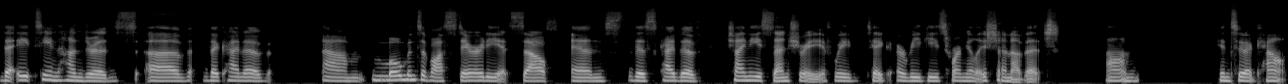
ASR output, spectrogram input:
the 1800s, of the kind of um, moments of austerity itself, and this kind of Chinese century, if we take Arrighi's formulation of it um, into account.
